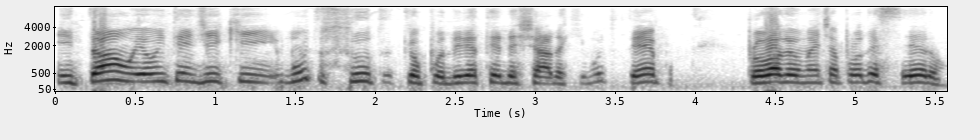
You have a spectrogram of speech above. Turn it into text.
Então eu entendi que muitos frutos que eu poderia ter deixado aqui muito tempo, provavelmente apodreceram.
